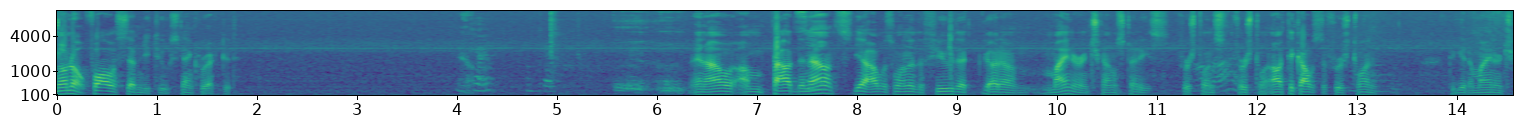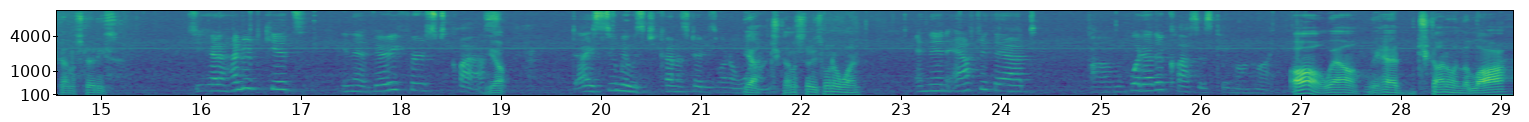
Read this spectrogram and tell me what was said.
No, no, fall of 72. Stand corrected. Yeah. Okay, okay. And I, am proud to So- announce, yeah, I was one of the few that got a minor in Chicano Studies. First one, right. first one. I think I was the first one to get a minor in Chicano Studies. So you had a hundred kids in that very first class. Yep. I assume it was Chicano Studies one oh one. Yeah, Chicano Studies 101. And then after that, um, what other classes came online? Oh, well, we had Chicano in the law.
